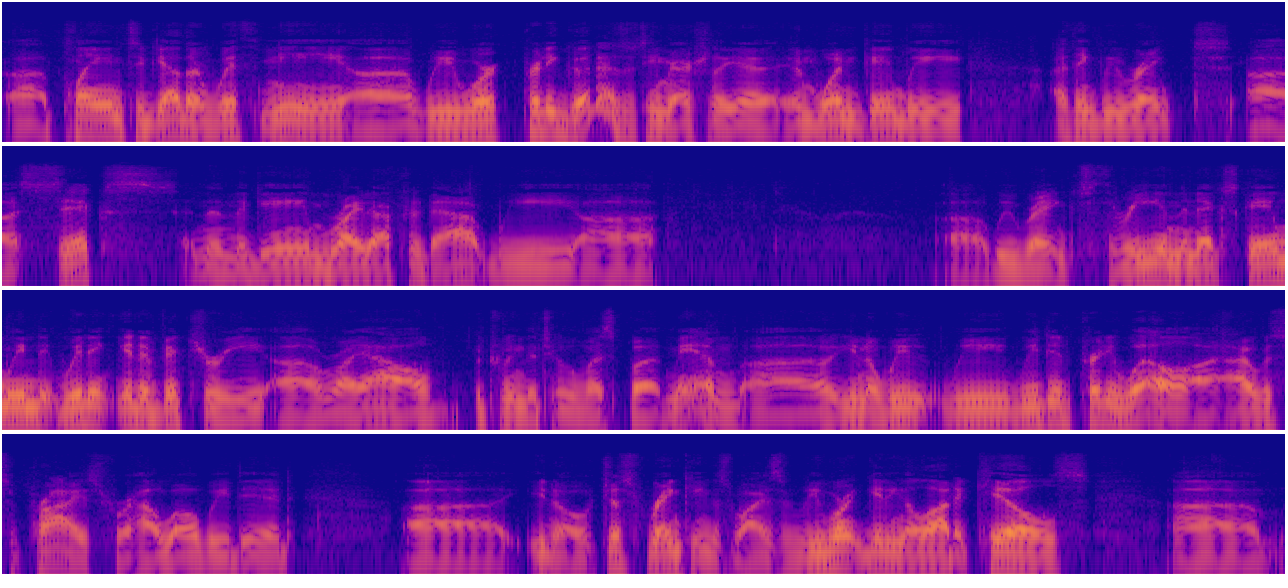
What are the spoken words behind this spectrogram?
uh, playing together with me, uh, we worked pretty good as a team. Actually, uh, in one game, we, I think we ranked uh, six, and then the game right after that, we we ranked three. In the next game, we we didn't get a victory royale between the two of us, but man, you know, we we we did pretty well. I, I was surprised for how well we did uh, you know, just rankings wise, we weren't getting a lot of kills. Um,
